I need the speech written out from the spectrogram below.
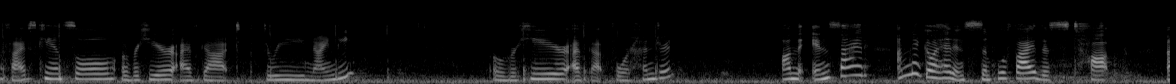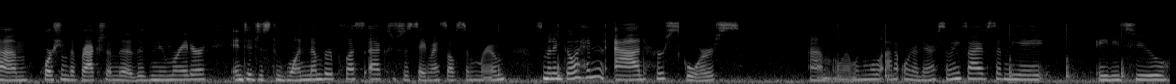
The 5's cancel. Over here I've got 390. Over here I've got 400. On the inside, I'm going to go ahead and simplify this top um, portion of the fraction, the, the numerator, into just one number plus x, just to save myself some room. So I'm going to go ahead and add her scores. Um, oh, I went a little out of order there. 75, 78, 82,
